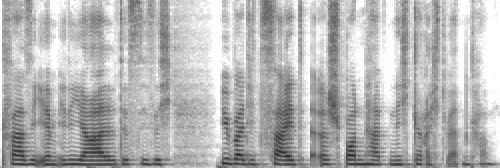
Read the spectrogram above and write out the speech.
quasi ihrem Ideal, das sie sich über die Zeit ersponnen hat, nicht gerecht werden kann.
